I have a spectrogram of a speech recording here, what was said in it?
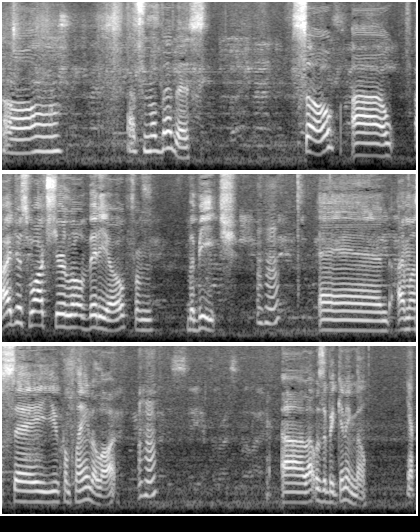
oh, that's my babies. So, uh, I just watched your little video from the beach. Mm-hmm. And I must say you complained a lot. Mm-hmm. Uh, that was the beginning though. Yep.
